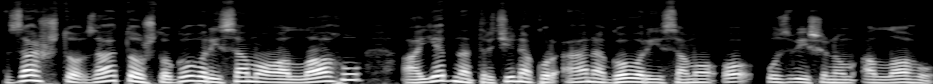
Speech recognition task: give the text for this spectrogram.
Zašto? Zato što govori samo o Allahu, a jedna trećina Kur'ana govori samo o uzvišenom Allahu.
